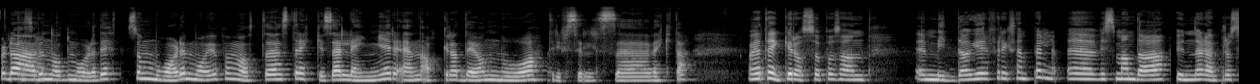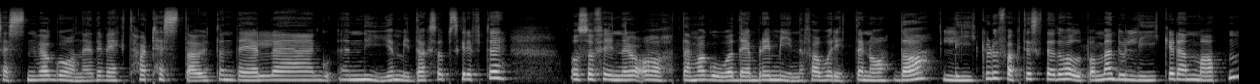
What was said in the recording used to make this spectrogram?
For da har du nådd målet ditt. Så målet må jo på en måte strekke seg lenger enn akkurat det å nå trivselsvekta. Og jeg tenker også på sånn eh, middager, f.eks. Eh, hvis man da under den prosessen ved å gå ned i vekt har testa ut en del nye middagsoppskrifter, og så finner du åh, den var gode, det blir mine favoritter nå. Da liker du faktisk det du holder på med. Du liker den maten.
